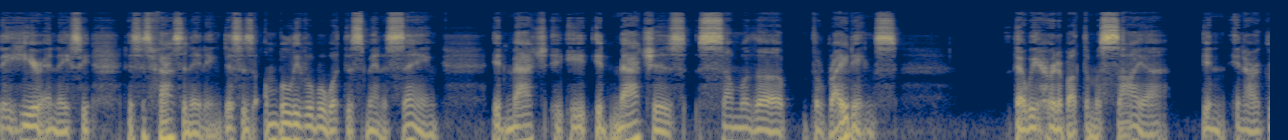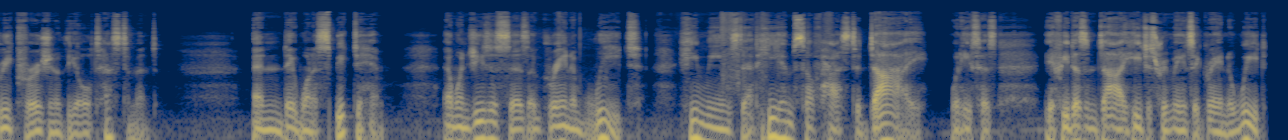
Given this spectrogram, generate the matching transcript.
They hear and they see. This is fascinating. This is unbelievable what this man is saying. It match it, it matches some of the the writings that we heard about the Messiah in in our Greek version of the Old Testament, and they want to speak to him. And when Jesus says a grain of wheat, he means that he himself has to die. When he says, if he doesn't die, he just remains a grain of wheat,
